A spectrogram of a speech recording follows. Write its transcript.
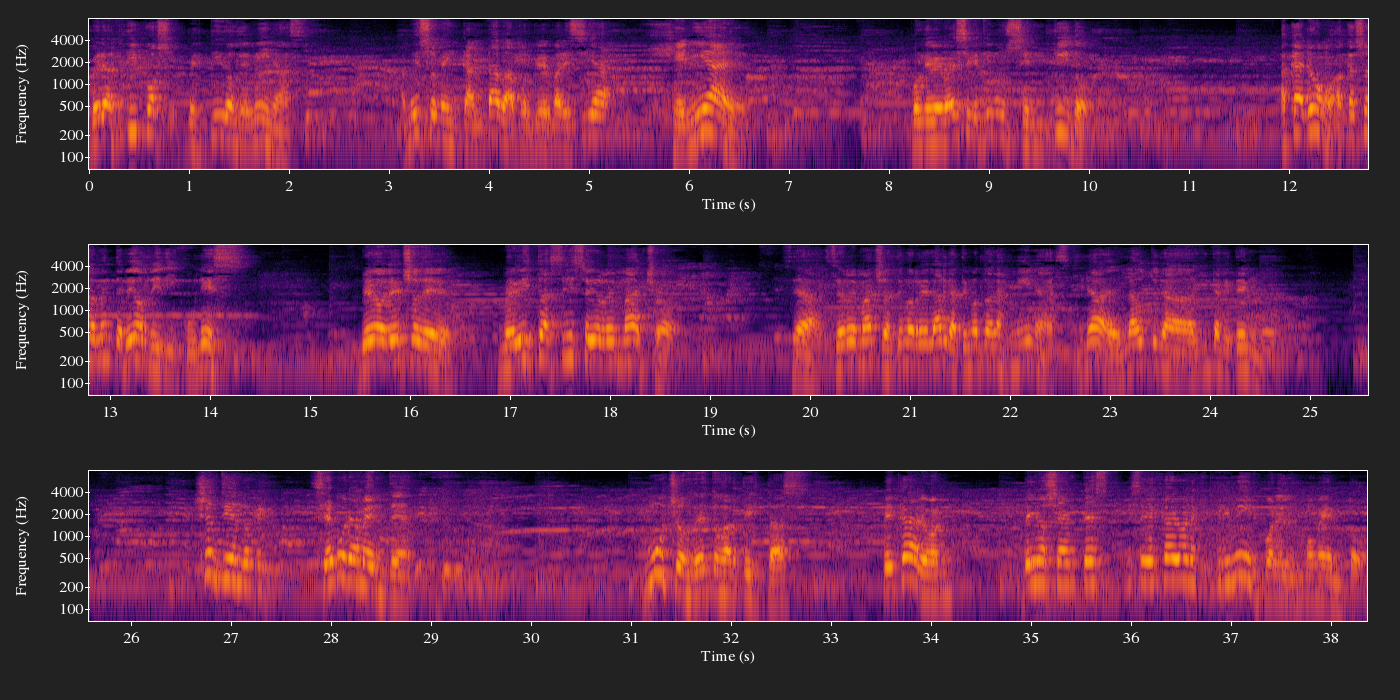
ver a tipos vestidos de minas. A mí eso me encantaba porque me parecía genial. porque me parece que tiene un sentido. Acá no, acá solamente veo ridiculez. Veo el hecho de, me visto así, soy re macho. O sea, soy macho, la tengo re larga, tengo todas las minas. Mirá, el auto y la guita que tengo. Yo entiendo que seguramente muchos de estos artistas pecaron de inocentes y se dejaron exprimir por el momento.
